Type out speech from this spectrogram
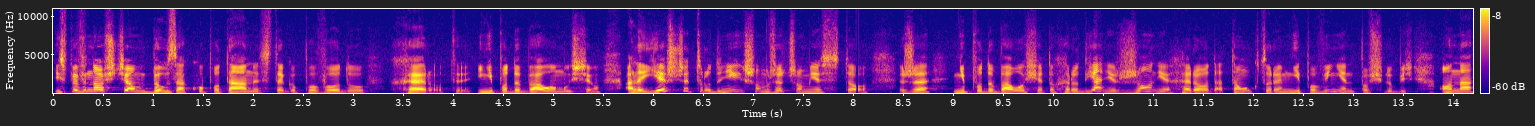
I z pewnością był zakłopotany z tego powodu Herod i nie podobało mu się, ale jeszcze trudniejszą rzeczą jest to, że nie podobało się to Herodianie, żonie Heroda, tą, którą nie powinien poślubić. Ona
